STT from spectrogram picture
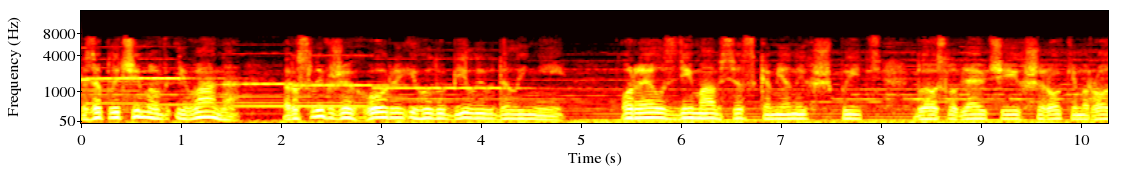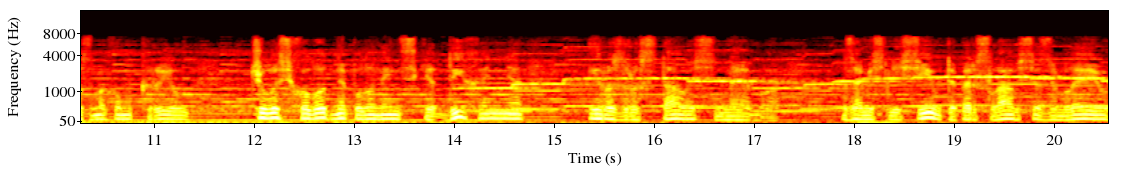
За плечима в Івана росли вже гори і голубіли вдалині. Орел здіймався з кам'яних шпиць, благословляючи їх широким розмахом крил. Чулось холодне полонинське дихання і розросталось небо. Замість лісів тепер слався землею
